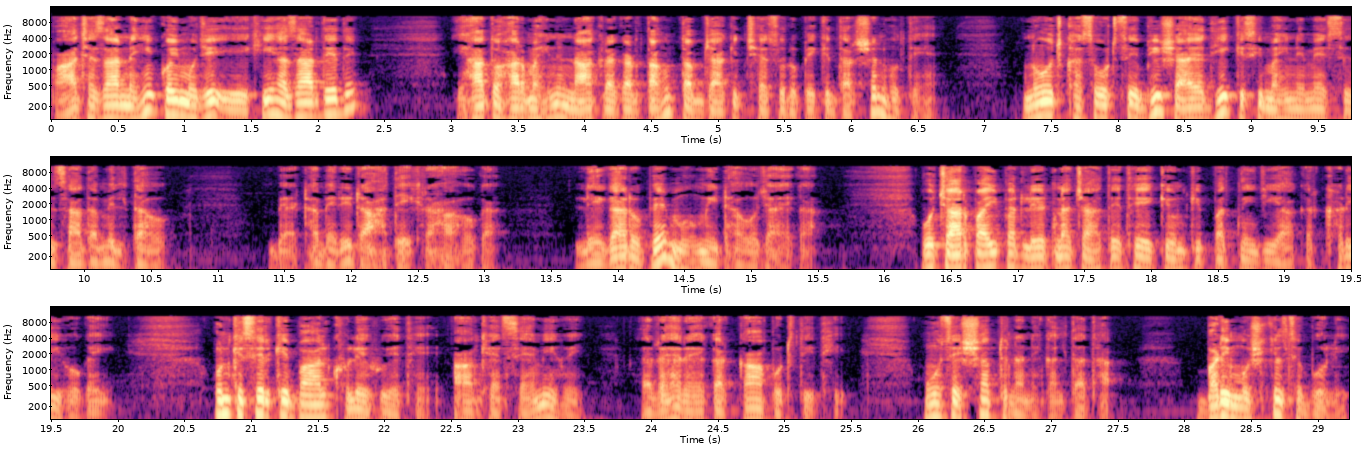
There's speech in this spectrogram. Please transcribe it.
पाँच हज़ार नहीं, कोई मुझे एक ही हज़ार दे दे। यहाँ तो हर महीने नाक रगड़ता हूँ, तब जाके छह सौ रुपए के दर्शन होते हैं। नोच खसोट से भी शायद ही किसी महीने में इससे ज़्यादा मिलता हो। बैठा मेरी राह देख रहा होगा। लेगा रुपए मुँह मीठा हो जाएगा। वो चारपाई पर लेटना चाहते थे कि उनकी पत्नी जी आकर खड़ी हो गई। उनके सिर के बाल खुले हुए थे, आँखें सहमी हुई, रह रहकर काँप उठती थी। मुँह से शब्द न निकलता था। बड़ी मुश्किल से बोली,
